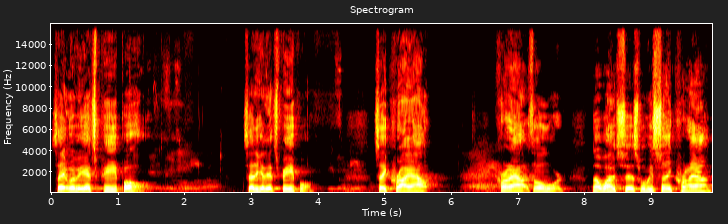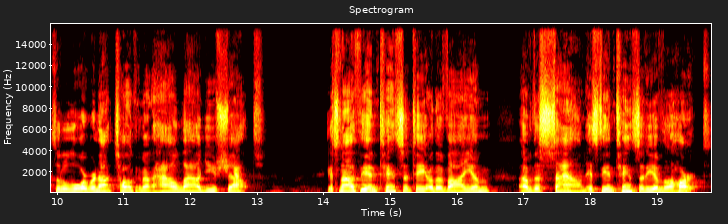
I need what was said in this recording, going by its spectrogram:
Say it with me, it's people. Say it again, it's people. Say, cry out. Cry out to the Lord. Now, watch this. When we say cry out to the Lord, we're not talking about how loud you shout. It's not the intensity or the volume of the sound, it's the intensity of the heart.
